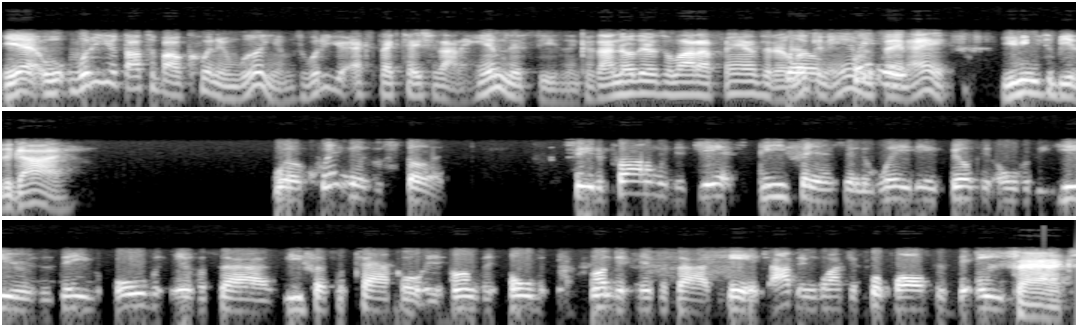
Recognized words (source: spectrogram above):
Yeah, what are your thoughts about Quinnen Williams? What are your expectations out of him this season? Because I know there's a lot of fans that are Well, looking at him and saying, "Hey, you need to be the guy." Well, Quinnen is a stud. See, the problem with the Jets defense and the way they built it over the years is they've overemphasized defensive tackle and under over underemphasized edge. I've been watching football since the eighties. Facts.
